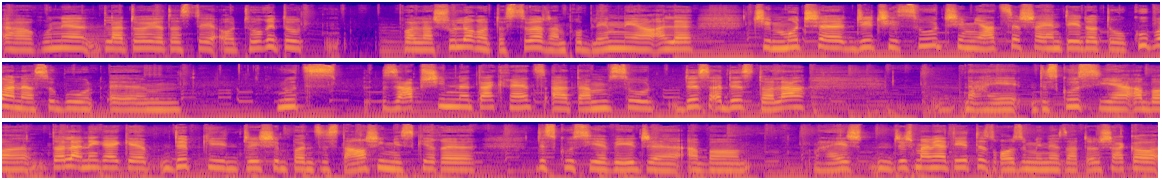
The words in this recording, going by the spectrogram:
a runie dla toho, dass te autoritu pola šulero to stvarjam problem nie, ale čim moče dzieci su, čim jace šajen te do toho kuba na sobu um, nuc zapšimne tak rec, a tam su dis a dola Nej, dyskusje, aber dola nekajke dybki, gdzieś im pan ze starszymi skiery dyskusje wiedzie, aber hej, gdzieś mam ja. Te zrozumienie za to, szako,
